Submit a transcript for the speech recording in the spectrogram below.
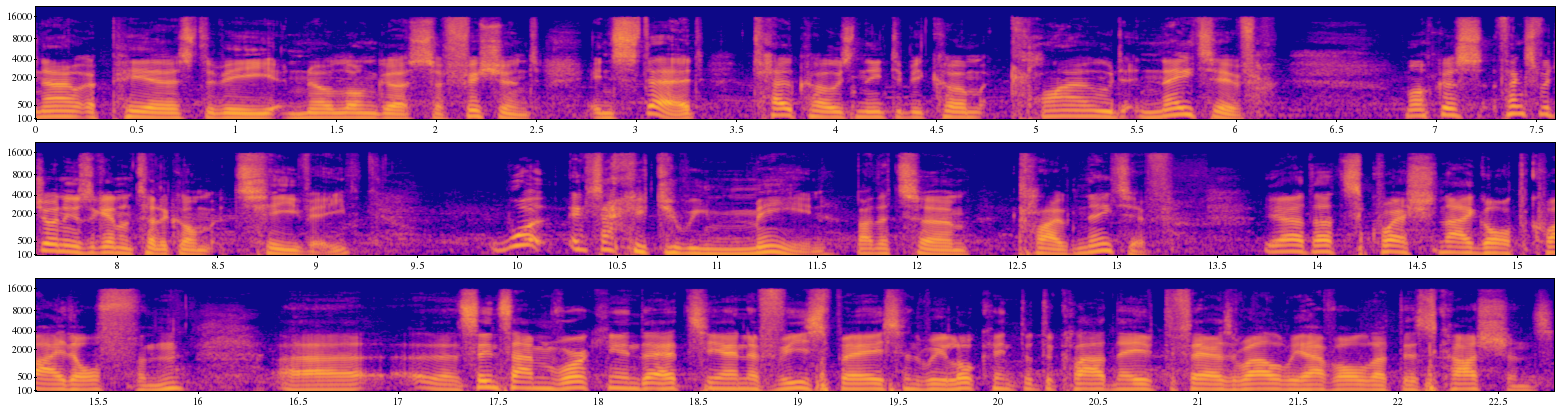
now appears to be no longer sufficient. Instead, telcos need to become cloud native. Markus, thanks for joining us again on Telecom TV. What exactly do we mean by the term cloud native? Yeah, that's a question I got quite often. Uh, since I'm working in the ETSI NFV space and we look into the cloud native there as well, we have all that discussions.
